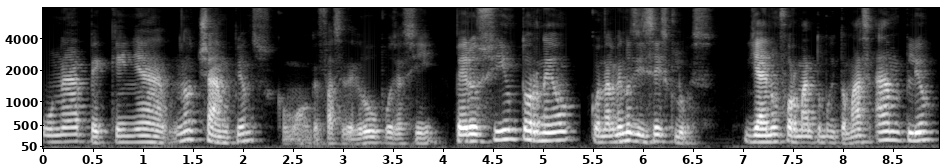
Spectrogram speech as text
una pequeña, no Champions, como de fase de grupos y así, pero sí un torneo con al menos 16 clubes, ya en un formato un poquito más amplio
